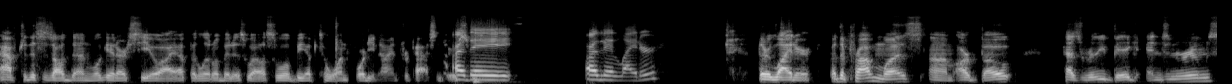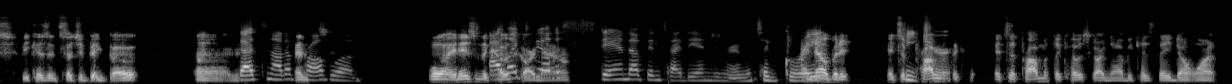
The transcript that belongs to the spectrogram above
after this is all done, we'll get our COI up a little bit as well. So we'll be up to 149 for passengers. Are they? Are they lighter? They're lighter. But the problem was um, our boat has really big engine rooms because it's such a big boat. Um, That's not a problem. Well, it is the I Coast like to Guard be able now. to stand up inside the engine room. That's a great. I know, but it, it's a problem with the it's a problem with the Coast Guard now because they don't want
